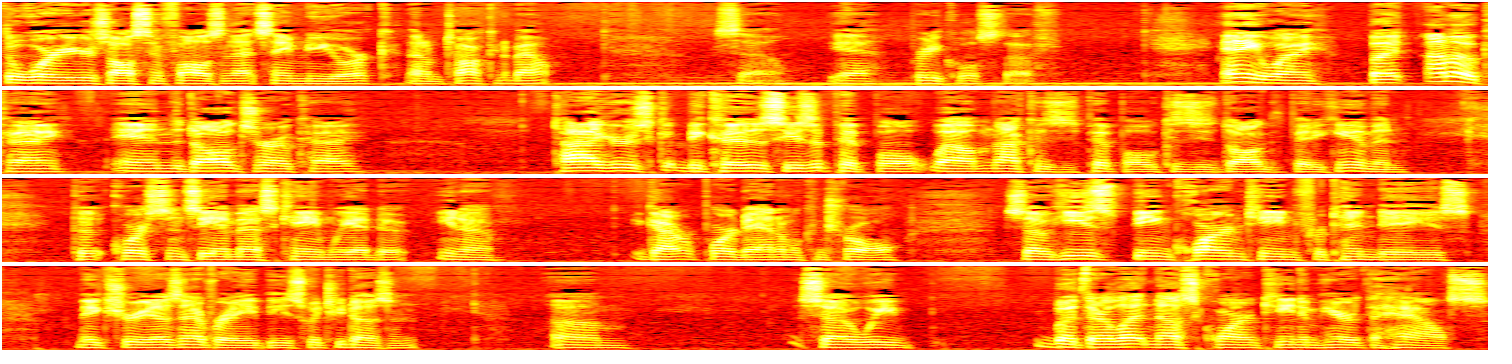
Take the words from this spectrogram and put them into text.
the Warriors also falls in that same New York that I'm talking about. So yeah, pretty cool stuff. Anyway, but I'm okay, and the dogs are okay. Tigers because he's a pit bull. Well, not because he's a pit bull, because he's a dog that bit a human. Of course, since EMS came, we had to, you know, it got reported to animal control so he's being quarantined for 10 days. Make sure he doesn't have rabies, which he doesn't. Um, so we, but they're letting us quarantine him here at the house.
